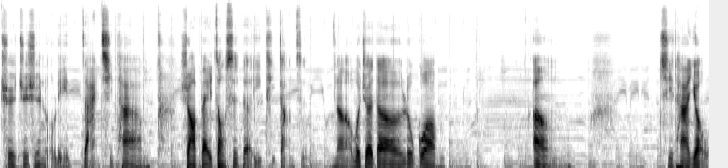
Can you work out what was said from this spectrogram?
去继续努力，在其他需要被重视的议题这样子。那我觉得，如果嗯，其他有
